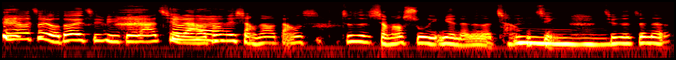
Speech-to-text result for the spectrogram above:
听到这，我都会鸡皮疙瘩起来，我都会想到当时，就是想到书里面的那个场景，嗯、就是真的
